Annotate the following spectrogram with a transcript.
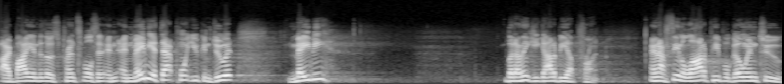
I, I buy into those principles. And, and maybe at that point you can do it. Maybe. But I think you got to be upfront. And I've seen a lot of people go into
